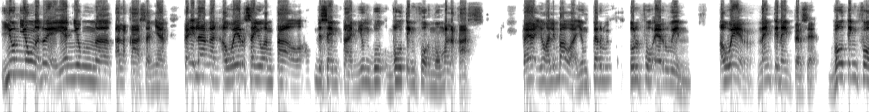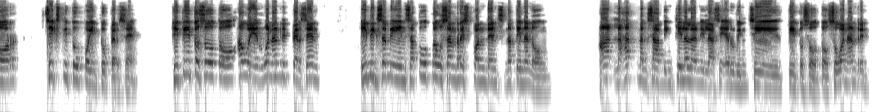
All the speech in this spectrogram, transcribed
Yun yung ano eh, yan yung ah, kalakasan yan. Kailangan aware sa iyo ang tao, at the same time, yung vo- voting for mo malakas. Kaya yung halimbawa, yung Ter- Tulfo Erwin, aware, 99%. Voting for, 62.2%. Si Tito Soto, aware, 100%. Ibig sabihin, sa 2,000 respondents na tinanong, ha, lahat nagsabing kilala nila si Erwin, si Tito Soto. So 100%.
